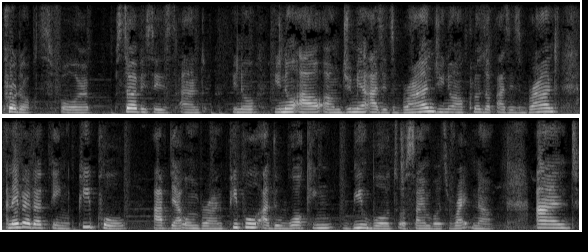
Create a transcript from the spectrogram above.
products for services and you know you know how um Jumia has its brand you know how Closeup has its brand and every other thing. People have their own brand. People are the walking billboards or signboards right now. And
